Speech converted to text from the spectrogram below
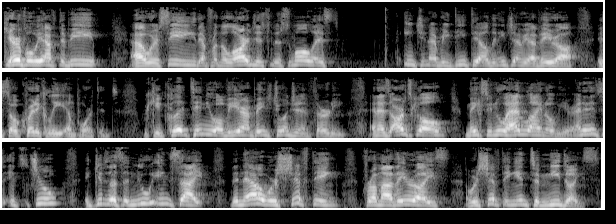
careful we have to be. Uh, we're seeing that from the largest to the smallest, each and every detail in each and every Avera is so critically important. We can continue over here on page 230. And as ArtScroll makes a new headline over here, and it's, it's true, it gives us a new insight that now we're shifting from Averais we're shifting into Midas.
